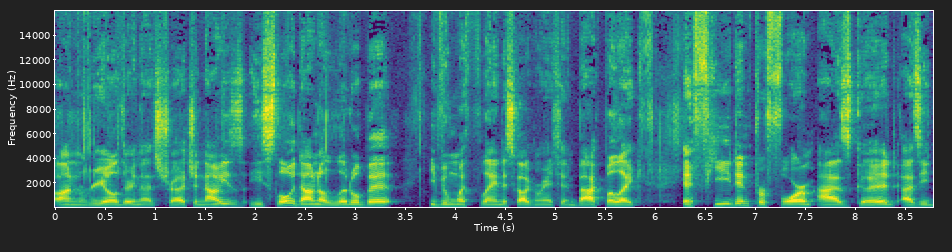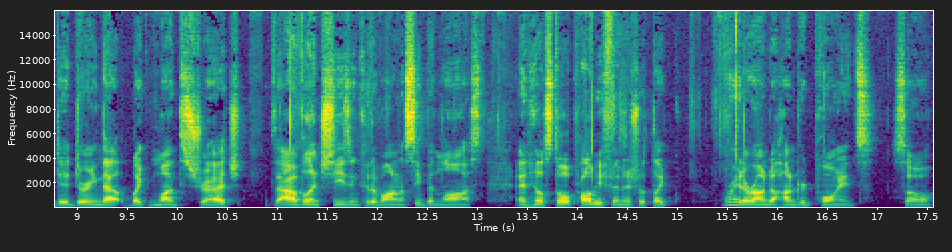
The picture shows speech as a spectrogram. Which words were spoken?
unreal during that stretch. And now he's he's slowed down a little bip, even with Landeskog and back. But like if he didn't perform as good as he did during that like month stretch, the Avalanche season could have honestly been lost. And he'll still probably finish with like right around 100 points. So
